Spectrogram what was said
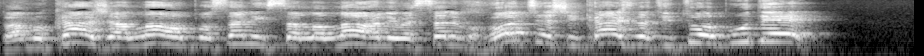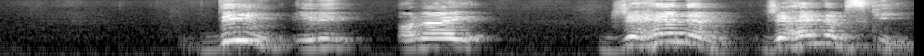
Pa mu kaže Allah poslanik sallallahu alaihi wasallam, hoćeš i kaže da ti to bude dim ili onaj džehenem, džehenemski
